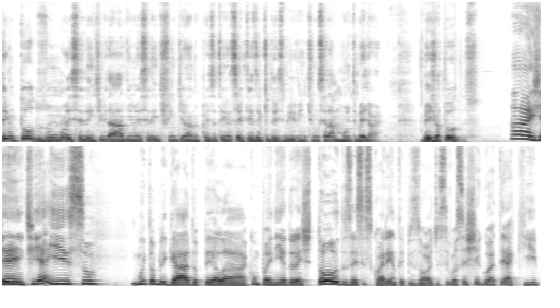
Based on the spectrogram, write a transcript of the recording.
Tenham todos uma excelente virada e um excelente fim de ano, pois eu tenho a certeza que 2021 será muito melhor. Beijo a todos. Ai, gente, é isso. Muito obrigado pela companhia durante todos esses 40 episódios. Se você chegou até aqui,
